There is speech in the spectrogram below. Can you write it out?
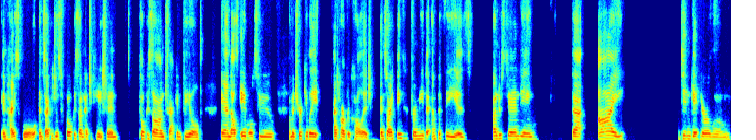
in high school. And so I could just focus on education, focus on track and field. And I was able to matriculate at Harvard College. And so I think for me, the empathy is understanding that I didn't get here alone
